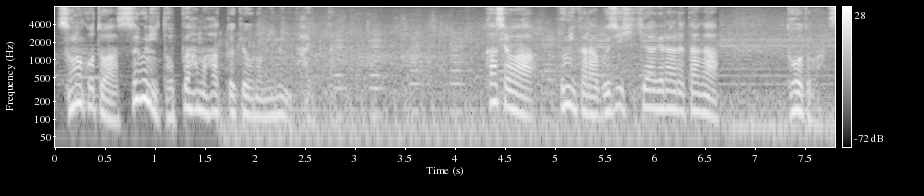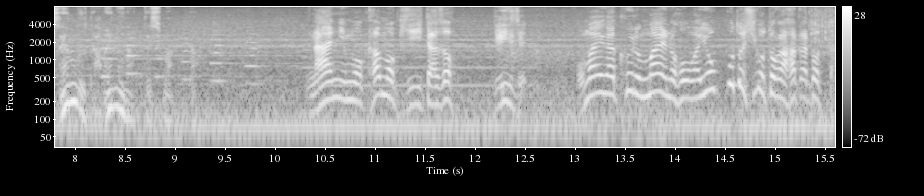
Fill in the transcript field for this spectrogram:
そのことはすぐにトップハムハット卿の耳に入った。貨車は海から無事引き上げられたが糖度は全部ダメになってしまった。何もかも聞いたぞ。ディーゼルお前が来る前の方がよっぽど仕事がはかどった。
